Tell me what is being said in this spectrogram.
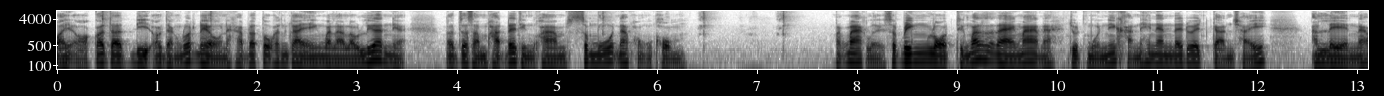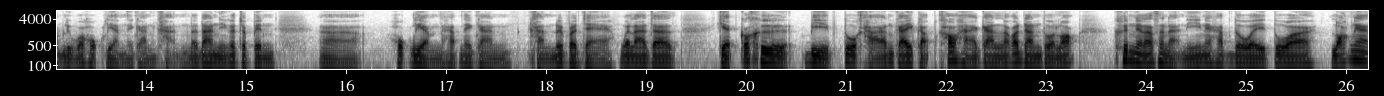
ล่อยออกก็จะดีดออกอย่างรวดเร็วนะครับ แล้วตัวกันไกลเองเวลาเราเลื่อนเนี่ย เราจะสัมผัสได้ถึงความสมูทนะของคม มาก ๆ เลย สปริงโหลดถึงว่าแรงมากนะ จุดหมุนนี่ขันให้แน่นได้ด้วยการใช้อันเลนนะครับ หรือว่าหกเหลี่ยมในการขัน และด้านนี้ก็จะเป็นหกเหลี่ยมนะครับในการขันด้วยประแจ เวลาจะ เก็บก็คือบีบตัวขากันไกลกลับเข้าหากัน แล้วก็ดันตัวล็อกขึ้นในลักษณะนี้นะครับ โดยตัวล็อกเนี่ย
